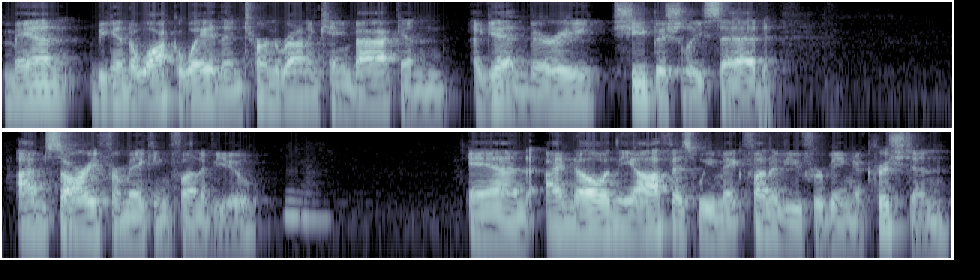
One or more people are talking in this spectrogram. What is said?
man began to walk away and then turned around and came back and again very sheepishly said i'm sorry for making fun of you mm. and i know in the office we make fun of you for being a christian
